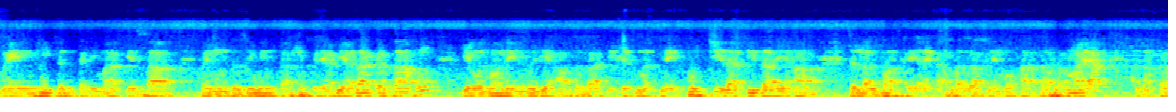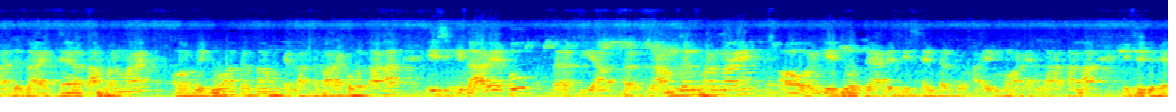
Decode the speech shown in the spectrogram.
मैं इन्हीं चंद कलिमात के साथ मैं मुंतजिमिन का शुक्रिया भी अदा करता हूँ कि उन्होंने मुझे आप हजरात की खिदमत में कुछ चीज़ा चीज़ा यहाँ चंद अल्फाज कहने का हजरात ने मौका अता फरमाया। अल्लाह तला जजाय खैर अता फरमाए और मैं दुआ करता हूँ कि अल्लाह तबारक व तआला इस इदारे को तरक्यात पर गामजन फरमाए और ये जो डायलिसिस सेंटर जो कायम हुआ है अल्लाह ताला इसे जो है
